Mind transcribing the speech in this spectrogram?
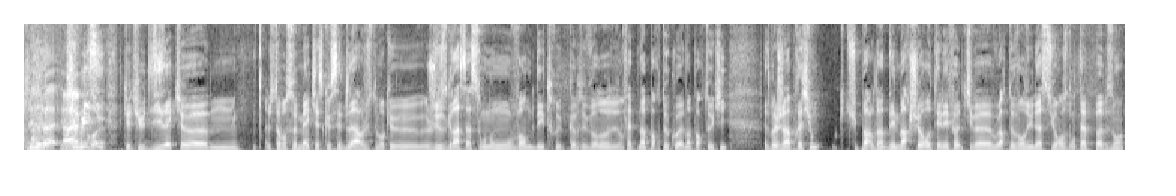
Qui nous a- Ah, oui, pro- si, que tu disais que hum, justement ce mec, est-ce que c'est de l'art justement que juste grâce à son nom vendre des trucs comme ça, vendre, en fait n'importe quoi, à n'importe qui? En fait, moi j'ai l'impression que tu parles d'un démarcheur au téléphone qui va vouloir te vendre une assurance dont t'as pas besoin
